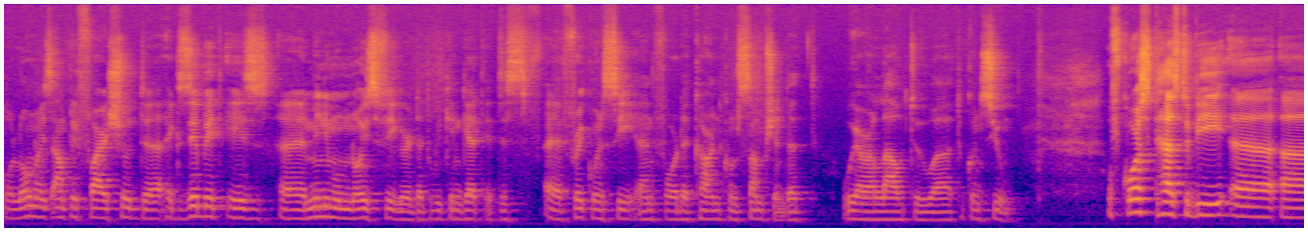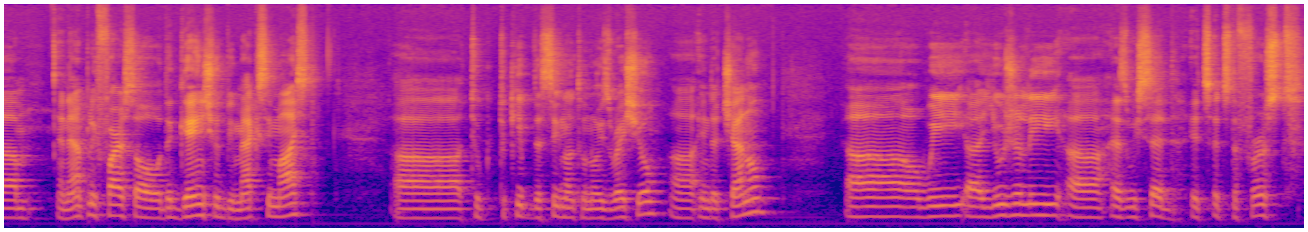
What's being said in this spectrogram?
or low noise amplifier should uh, exhibit is a minimum noise figure that we can get at this uh, frequency and for the current consumption that we are allowed to, uh, to consume. Of course, it has to be uh, um, an amplifier, so the gain should be maximized uh, to, to keep the signal to noise ratio in the channel. Uh, we uh, usually, uh, as we said, it's it's the first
